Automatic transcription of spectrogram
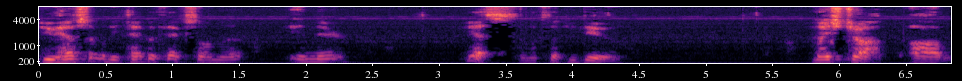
Do you have some of the typeface on the in there? Yes, it looks like you do. Nice job. Um,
